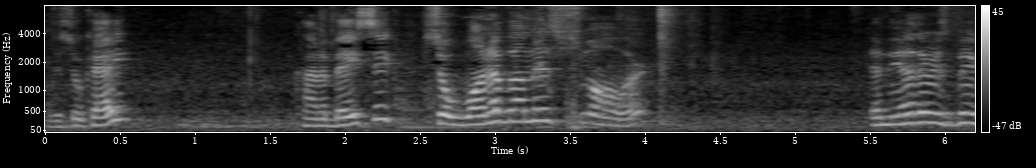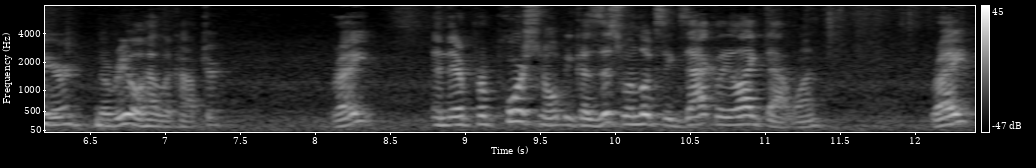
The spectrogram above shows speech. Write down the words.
Is this okay? Kind of basic. So one of them is smaller and the other is bigger, the real helicopter, right? And they're proportional because this one looks exactly like that one, right?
